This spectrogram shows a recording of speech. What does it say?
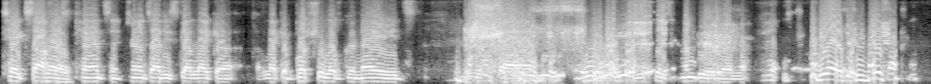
Takes off his pants and it turns out he's got like a like a bushel of grenades. uh, his underwear. yes, you just.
